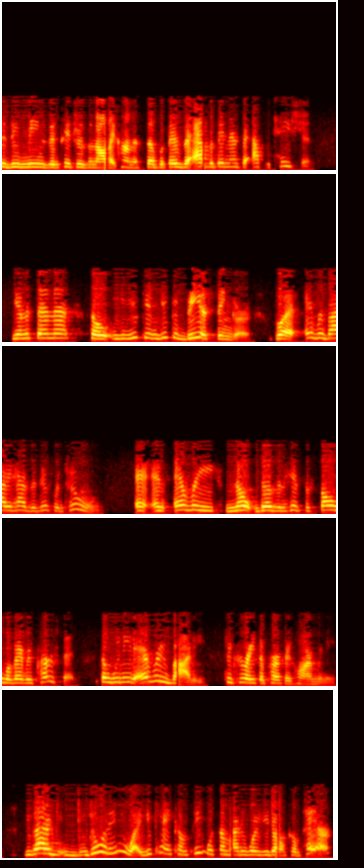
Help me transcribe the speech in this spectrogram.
to do memes and pictures and all that kind of stuff. But there's the app, but then there's the application. You understand that? So you can you can be a singer, but everybody has a different tune, and, and every note doesn't hit the soul of every person. So we need everybody to create the perfect harmony. You got to do it anyway. You can't compete with somebody where you don't compare.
